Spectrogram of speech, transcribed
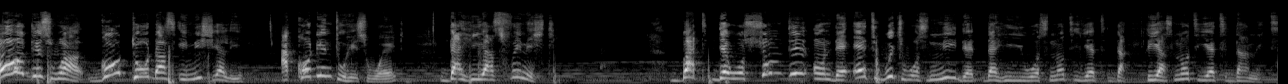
All this while, God told us initially, according to His word, that He has finished. But there was something on the earth which was needed that He was not yet done. He has not yet done it.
